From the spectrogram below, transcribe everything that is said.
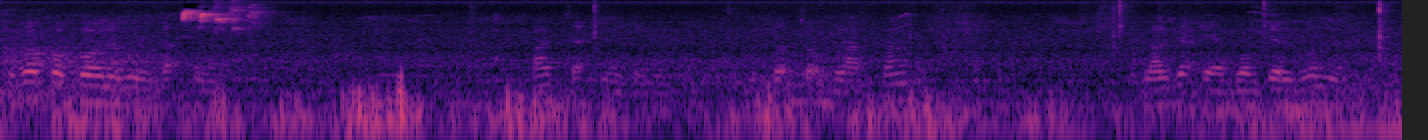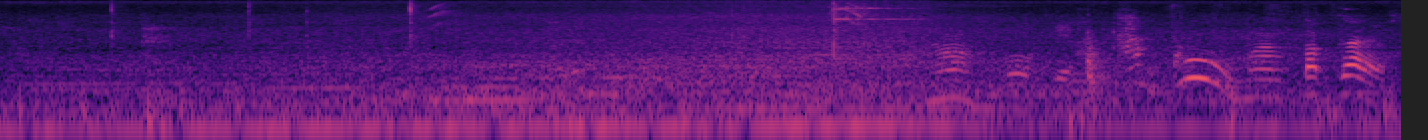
Coba popo na Abu. Mantap guys.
